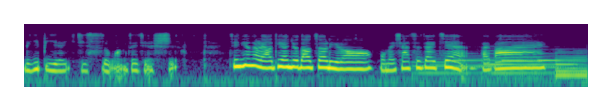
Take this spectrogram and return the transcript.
离别以及死亡这件事。今天的聊天就到这里喽，我们下次再见，拜拜。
